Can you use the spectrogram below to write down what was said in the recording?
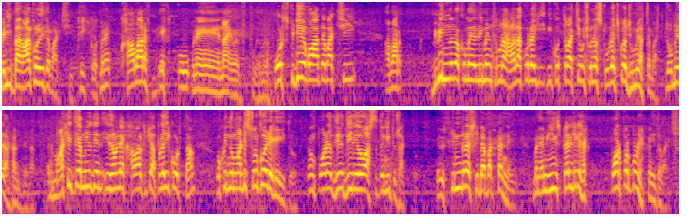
বেরিয়ে বার করে দিতে পারছি। ঠিক। মানে খাবার মানে নাই ফোর্স ফিডিংও করাতে পারছি আবার বিভিন্ন রকমের এলিমেন্টস আমরা আলাদা করে ই করতে পারছি এবং সেগুলো স্টোরেজ করে জমি রাখতে পারছি জমি রাখবে না। আর মাটিতে আমি যদি এই ধরনের খাবার কিছু অ্যাপ্লাই করতাম ও কিন্তু মাটি স্টোর করে রেখে দিত এবং পরে ধীরে ধীরে ও আস্তে নিতে থাকতো। কিন্তু সিন্ডারে সেই ব্যাপারটা নেই। মানে আমি ইনস্ট্যান্টলিকে পর পর পর ঝাটকা দিতে পারছি।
